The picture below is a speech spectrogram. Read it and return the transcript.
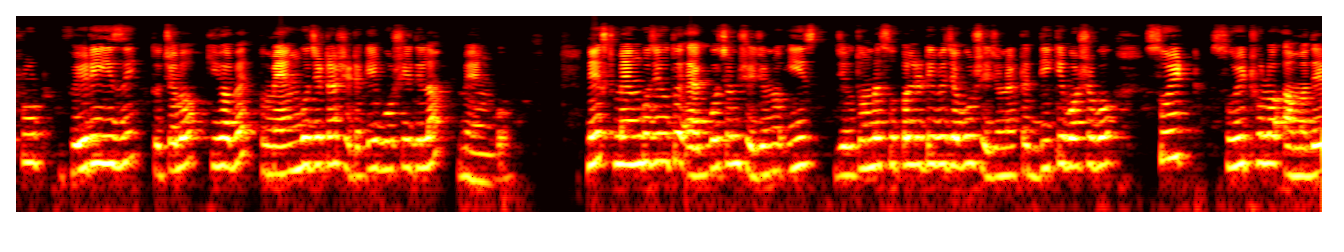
fruit very easy তো চলো, কি হবে? তো ম্যাঙ্গো যেটা, সেটাকেই বসিয়ে দিলাম ম্যাঙ্গো নেক্সট ম্যাঙ্গো যেহেতু এক বচন সেই জন্য ইজ যেহেতু আমরা সুপারলেটিভে যাব সেই জন্য একটা দিকে বসাবো। সুইট সুইট হলো আমাদের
